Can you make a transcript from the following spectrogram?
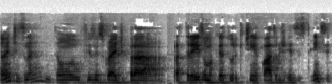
antes, né, então eu fiz um scratch para 3, uma criatura que tinha 4 de resistência.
